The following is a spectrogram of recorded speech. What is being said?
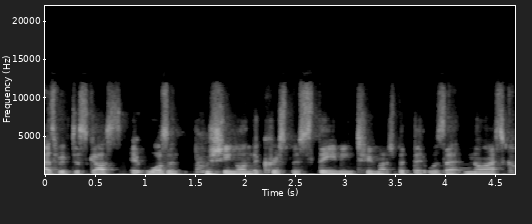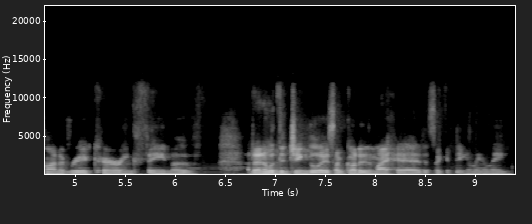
as we've discussed, it wasn't pushing on the Christmas theming too much, but that was that nice kind of reoccurring theme of, I don't know what the jingle is. I've got it in my head. It's like a ding a ling a ling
